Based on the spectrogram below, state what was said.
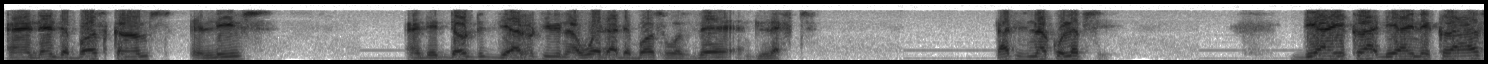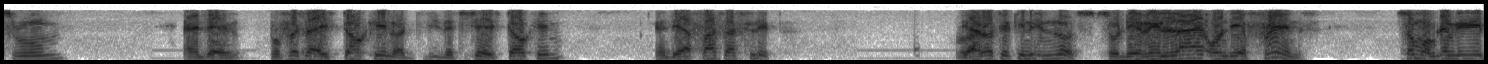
and then the bus comes and leaves and they don't they are not even aware that the bus was there and left. That is narcolepsy. They are in cla- they are in a classroom and the professor is talking or the teacher is talking, and they are fast asleep. They are not taking in notes, so they rely on their friends. Some of them even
